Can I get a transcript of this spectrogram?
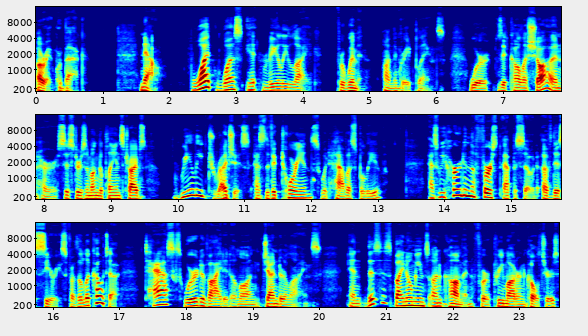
All right, we're back. Now, what was it really like for women on the Great Plains? Were Zitkala-Ša and her sisters among the Plains tribes really drudges, as the Victorians would have us believe? As we heard in the first episode of this series for the Lakota, tasks were divided along gender lines. And this is by no means uncommon for pre modern cultures,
